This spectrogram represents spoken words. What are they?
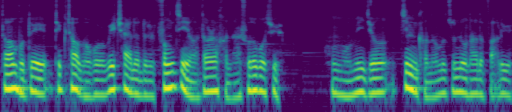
特朗普对 TikTok 或者 WeChat 的封禁啊，当然很难说得过去。嗯，我们已经尽可能的尊重他的法律，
